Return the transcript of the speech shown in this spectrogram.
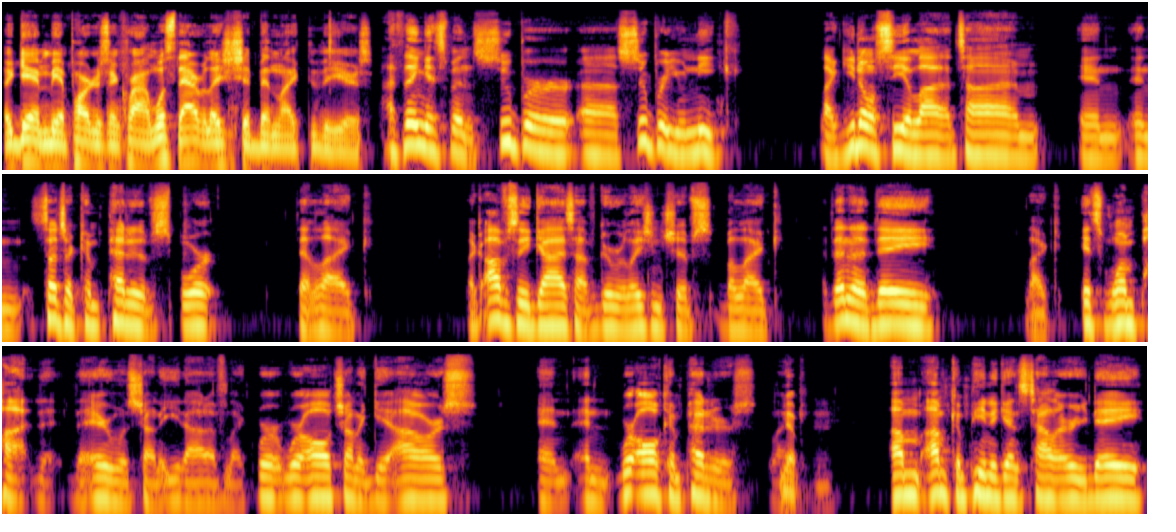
again being partners in crime. What's that relationship been like through the years? I think it's been super, uh, super unique. Like you don't see a lot of time in in such a competitive sport that like, like obviously guys have good relationships, but like at the end of the day, like it's one pot that, that everyone's trying to eat out of. Like we're we're all trying to get ours, and and we're all competitors. Like Yep. I'm I'm competing against Tyler every day.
